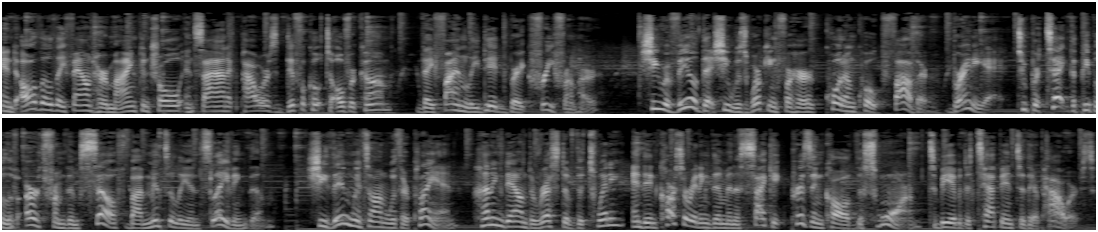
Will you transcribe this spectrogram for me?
And although they found her mind control and psionic powers difficult to overcome, they finally did break free from her. She revealed that she was working for her quote unquote father, Brainiac, to protect the people of Earth from themselves by mentally enslaving them. She then went on with her plan, hunting down the rest of the 20 and incarcerating them in a psychic prison called the Swarm to be able to tap into their powers.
